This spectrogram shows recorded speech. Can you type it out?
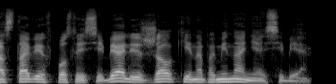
оставив после себя лишь жалкие напоминания о себе.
